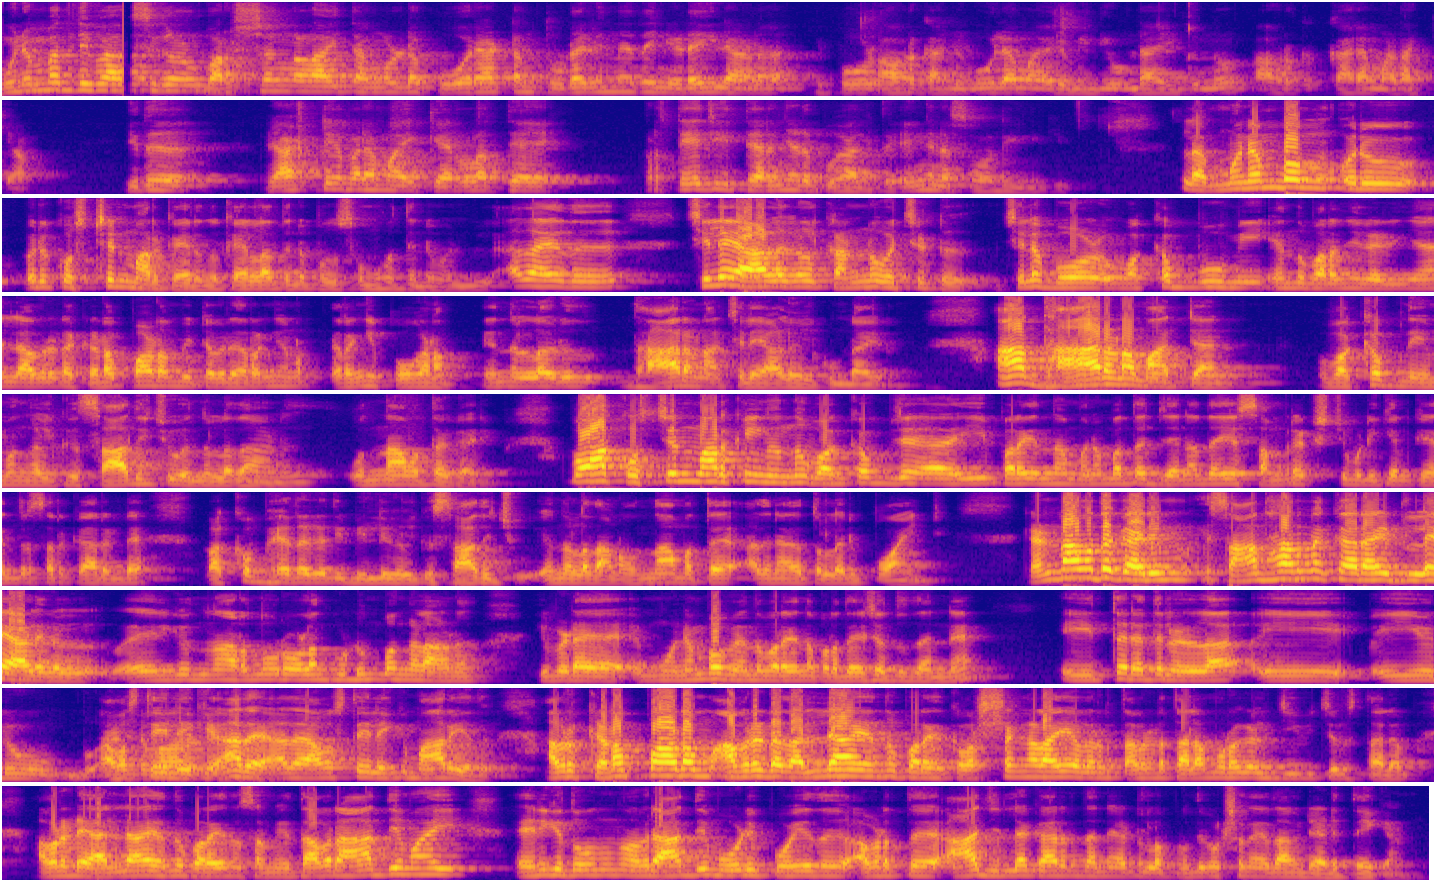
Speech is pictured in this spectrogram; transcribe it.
മുനമ്പം നിവാസികൾ വർഷങ്ങളായി തങ്ങളുടെ പോരാട്ടം തുടരുന്നതിനിടയിലാണ് ഇപ്പോൾ അവർക്ക് അനുകൂലമായ ഒരു വിധി ഉണ്ടായിരിക്കുന്നു. അവർക്ക് കരമടയ്ക്കാം. ഇത് രാഷ്ട്രീയപരമായി കേരളത്തെ പ്രത്യേകിച്ച് ഈ തെരഞ്ഞെടുപ്പ് കാലത്ത് എങ്ങനെ സ്വാധീനിക്കും? അല്ല മുനമ്പം ഒരു ഒരു ക്വസ്റ്റ്യൻ മാർക്കായിരുന്നു കേരളത്തിന്റെ പൊതുസമൂഹത്തിന്റെ മുന്നിൽ അതായത് ചില ആളുകൾ കണ്ണു വച്ചിട്ട് ചില ബോ വക്കഭൂമി എന്ന് പറഞ്ഞു കഴിഞ്ഞാൽ അവരുടെ കിടപ്പാടം വിറ്റ് അവർ ഇറങ്ങണം ഇറങ്ങിപ്പോകണം എന്നുള്ള ഒരു ധാരണ ചില ആളുകൾക്കുണ്ടായിരുന്നു. ആ ധാരണ മാറ്റാൻ വക്കഫ് നിയമങ്ങൾക്ക് സാധിച്ചു എന്നുള്ളതാണ് ഒന്നാമത്തെ കാര്യം. അപ്പോൾ ആ ക്വസ്റ്റ്യൻ മാർക്കിൽ നിന്ന് വക്കഫ് ഈ പറയുന്ന മുനമ്പത്തെ ജനതയെ സംരക്ഷിച്ചു പിടിക്കാൻ കേന്ദ്ര സർക്കാരിന്റെ വക്കഫ് ഭേദഗതി ബില്ലുകൾക്ക് സാധിച്ചു എന്നുള്ളതാണ് ഒന്നാമത്തെ അതിനകത്തുള്ള ഒരു പോയിന്റ് രണ്ടാമത്തെ കാര്യം സാധാരണക്കാരായിട്ടുള്ള ആളുകൾ എനിക്ക് അറുന്നൂറോളം കുടുംബങ്ങളാണ് ഇവിടെ മുനമ്പം എന്ന് പറയുന്ന പ്രദേശത്ത് തന്നെ ഇത്തരത്തിലുള്ള ഈ ഈ ഒരു അവസ്ഥയിലേക്ക് അതെ അതെ അവസ്ഥയിലേക്ക് മാറിയത്. അവർ കിടപ്പാടം അവരുടേതല്ല എന്ന് പറയുക വർഷങ്ങളായി അവർ അവരുടെ തലമുറകൾ ജീവിച്ചൊരു സ്ഥലം അവരുടെ അല്ല എന്ന് പറയുന്ന സമയത്ത് അവർ ആദ്യമായി എനിക്ക് തോന്നുന്നു അവർ ആദ്യം ഓടിപ്പോയത് അവിടുത്തെ ആ ജില്ലക്കാരൻ തന്നെയായിട്ടുള്ള പ്രതിപക്ഷ നേതാവിന്റെ അടുത്തേക്കാണ്.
